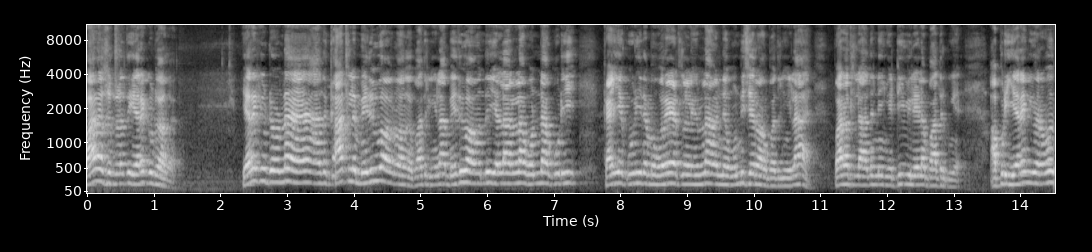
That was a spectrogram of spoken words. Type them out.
பாராசூட்லேருந்து இறக்கி விடுவாங்க. இறக்கி விட்டோடனே அந்த காட்டில் மெதுவாக வருவாங்க. பார்த்துருக்கீங்களா? மெதுவாக வந்து எல்லாரெல்லாம் ஒன்றா கூடி கையை கூடி நம்ம ஒரே இடத்துலலாம் ஒன்று சேருவாங்க பார்த்துருக்கீங்களா? பாராத்தில் அது நீங்கள் டிவிலலாம் பார்த்துருப்பீங்க. அப்படி இறங்கி வரவங்க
